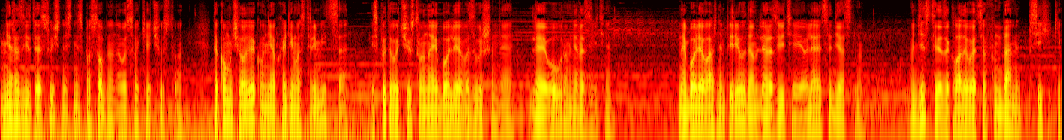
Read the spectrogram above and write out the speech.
Неразвитая сущность не способна на высокие чувства. Такому человеку необходимо стремиться испытывать чувства наиболее возвышенные для его уровня развития. Наиболее важным периодом для развития является детство. В детстве закладывается фундамент психики,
